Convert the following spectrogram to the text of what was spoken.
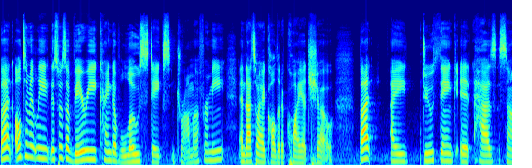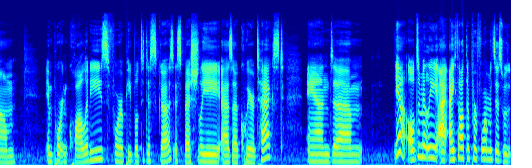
But ultimately, this was a very kind of low stakes drama for me, and that's why I called it a quiet show. But I do think it has some important qualities for people to discuss, especially as a queer text. And um, yeah, ultimately, I, I thought the performances was,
